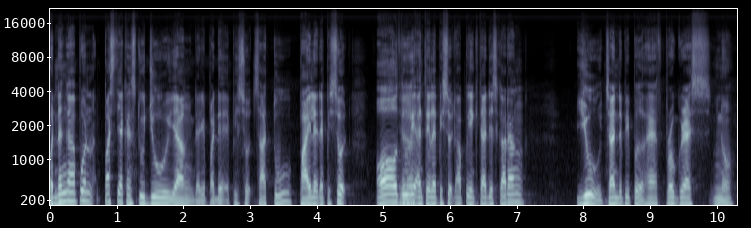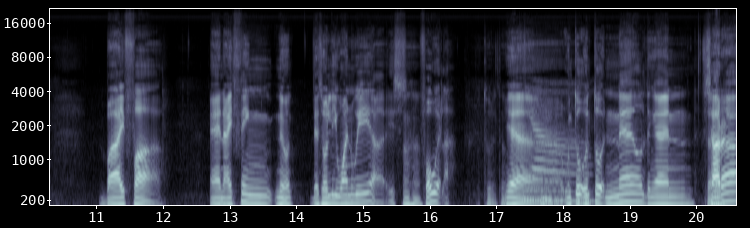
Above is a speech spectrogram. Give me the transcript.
pendengar pun pasti akan setuju yang daripada episod 1, pilot episode all the Yeah. way until episode apa yang kita ada sekarang you Chan the people have progress, you know, by far. And I think, you know, there's only one way lah, is Aha. forward lah. Betul betul Yeah. Yeah. Untuk untuk Nel dengan Sarah. Sarah,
